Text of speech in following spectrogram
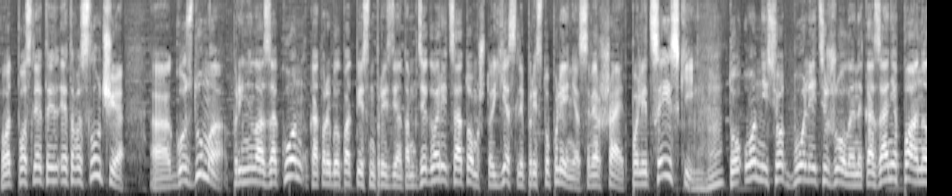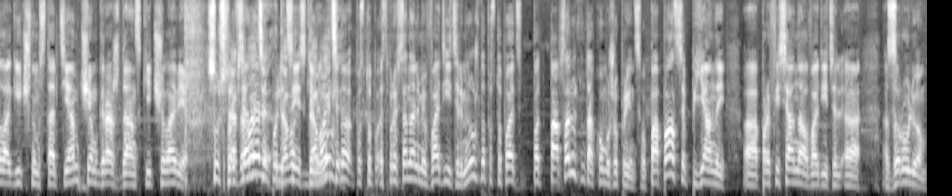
Вот после этой, этого случая а, Госдума приняла закон, который был подписан президентом, где говорится о том, что если преступление преступление совершает полицейский, угу. то он несет более тяжелое наказание по аналогичным статьям, чем гражданский человек. Слушайте, с профессиональными а давайте, полицейскими давайте... нужно поступ... с профессиональными водителями нужно поступать по, по абсолютно такому же принципу. Попался пьяный э, профессионал-водитель э, за рулем,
